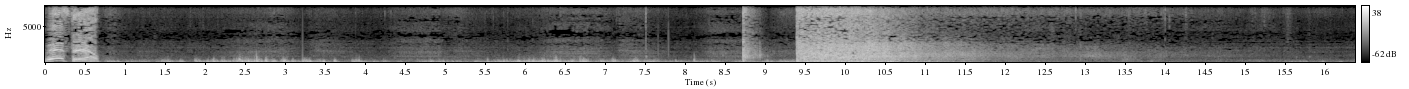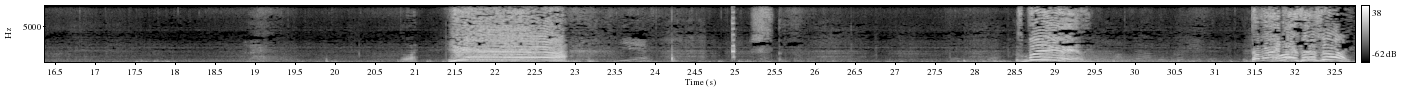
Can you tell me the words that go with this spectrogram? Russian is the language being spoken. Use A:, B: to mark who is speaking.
A: Вистріл! Давай.
B: Збили!
A: Давай,
B: Давай,
A: Давай
B: заражай!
